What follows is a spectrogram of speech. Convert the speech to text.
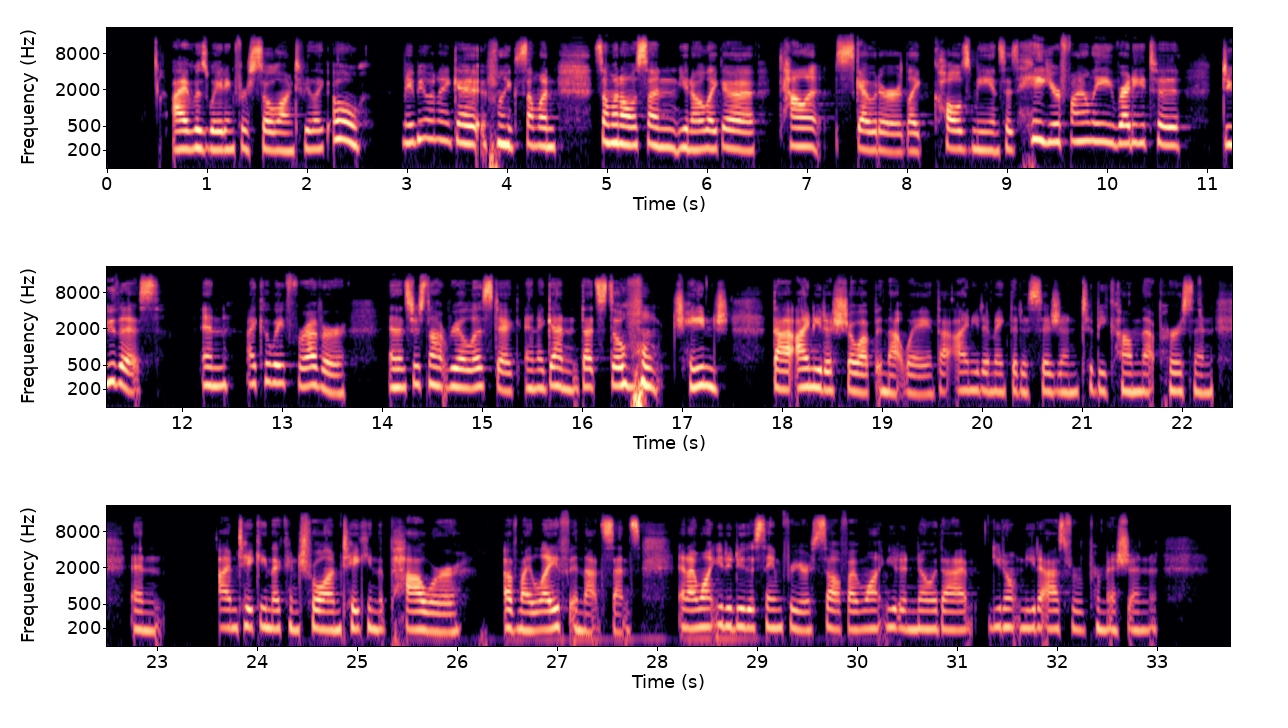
I was waiting for so long to be like, oh, maybe when I get like someone, someone all of a sudden, you know, like a talent scouter, like calls me and says, hey, you're finally ready to do this. And I could wait forever. And it's just not realistic. And again, that still won't change that I need to show up in that way, that I need to make the decision to become that person. And I'm taking the control, I'm taking the power of my life in that sense. And I want you to do the same for yourself. I want you to know that you don't need to ask for permission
